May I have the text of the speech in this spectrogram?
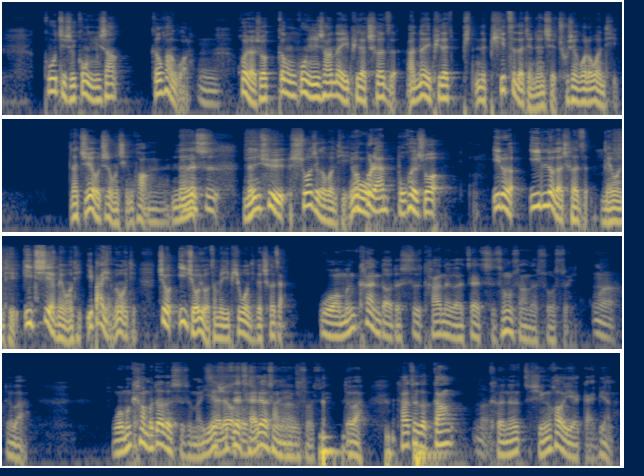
估计是供应商更换过了，嗯，或者说供供应商那一批的车子啊、那一批的那批次的减震器出现过了问题。那只有这种情况能一个是能去说这个问题，因为不然不会说一六一六的车子没问题，一七也没问题，一八也没问题，就一九有这么一批问题的车展。我们看到的是它那个在尺寸上的缩水，嗯，对吧？我们看不到的是什么？也许在材料上也有缩水，对吧？它这个钢可能型号也改变了，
